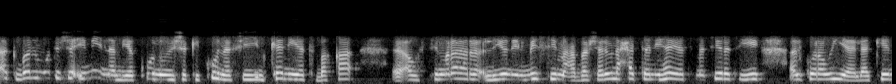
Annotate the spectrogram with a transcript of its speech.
أكبر المتشائمين لم يكونوا يشككون في إمكانية بقاء أو استمرار ليونيل ميسي مع برشلونة حتى نهاية مسيرته الكروية. لكن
